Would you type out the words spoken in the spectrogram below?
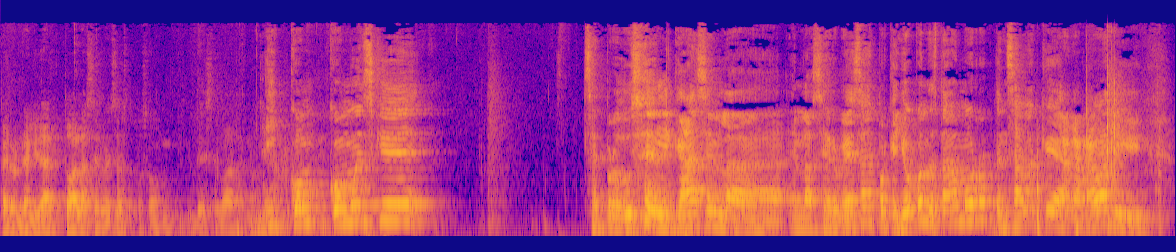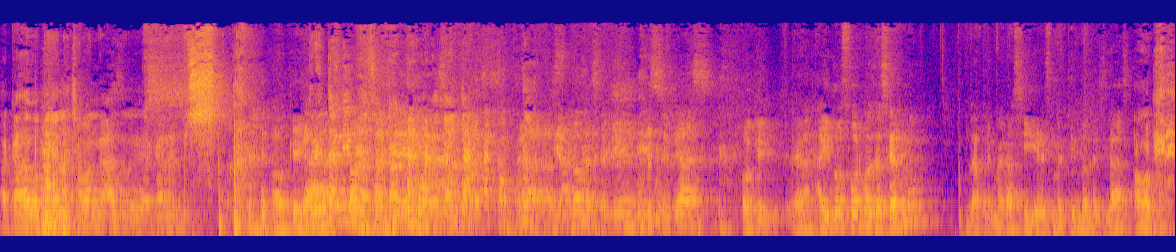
pero en realidad todas las cervezas pues, son de cebada, ¿no? ¿Y cómo, cómo es que se produce el gas en la, en la cerveza? Porque yo cuando estaba morro pensaba que agarraban y a cada botella le echaban gas, güey, acá de... Ok, 30 libras acá Gas, como las gas. ok, eh, hay dos formas de hacerlo. La primera sí es metiéndoles gas. Ok.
